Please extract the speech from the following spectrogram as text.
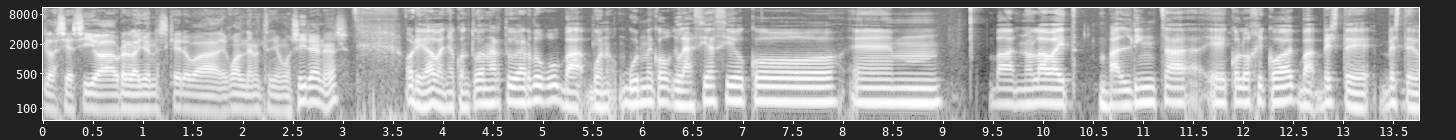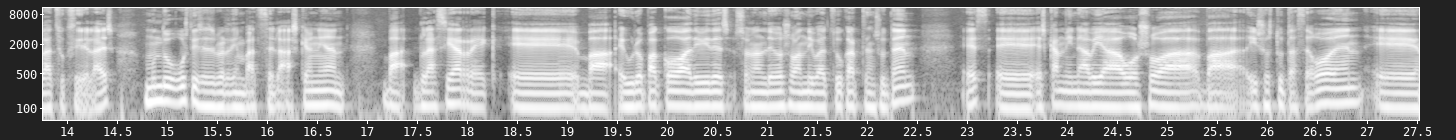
glasiazioa aurrera joan eskero ba, igual denantzen jongo ziren, ez? Hori da, baina kontuan hartu behar dugu, ba, bueno, gurmeko glasiazioko em, ba, nola bait baldintza ekologikoak ba, beste, beste batzuk zirela, ez? Mundu guztiz ezberdin bat zela. Azkenean, ba, glasiarrek e, ba, Europako adibidez zonalde oso handi batzuk hartzen zuten, ez? E, Eskandinavia osoa ba, izostuta zegoen, e,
